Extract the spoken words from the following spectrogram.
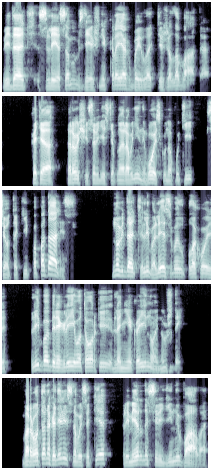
Видать, с лесом в здешних краях было тяжеловато. Хотя рощи среди степной равнины войску на пути все-таки попадались. Но, видать, либо лес был плохой, либо берегли его торки для некой иной нужды. Ворота находились на высоте примерно середины вала.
